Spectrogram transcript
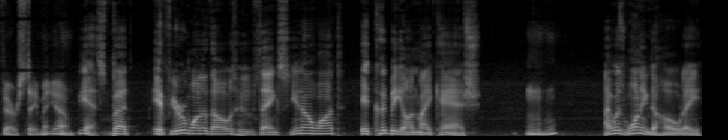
fair statement. Yeah. Yes, but if you're one of those who thinks, you know what, it could be on my cash, Mm-hmm. I was wanting to hold a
